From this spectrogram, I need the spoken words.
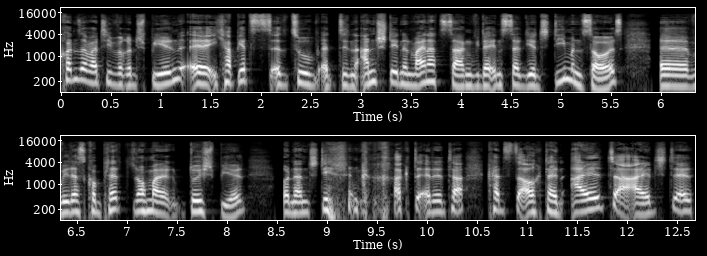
konservativeren Spielen, äh, ich habe jetzt äh, zu äh, den anstehenden Weihnachtstagen wieder installiert Demon Souls, äh, will das komplett nochmal durchspielen und dann steht im Charaktereditor, kannst du auch dein Alter einstellen.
